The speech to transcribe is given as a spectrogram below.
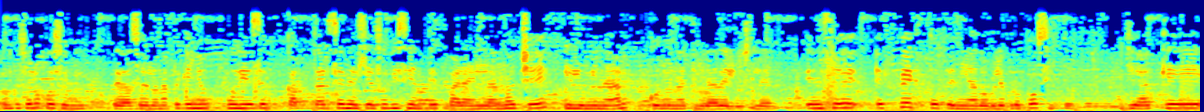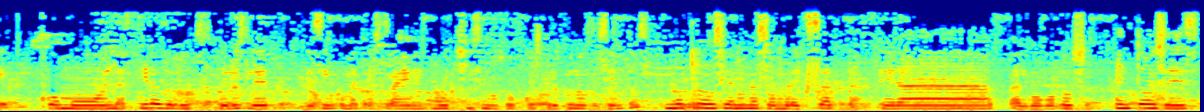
aunque solo fuese un pedazo de lona pequeño, pudiese captarse energía suficiente para en la noche iluminar con una tira de luz LED. Ese efecto tenía doble propósito, ya que como las tiras de luz, de luz LED de 5 metros traen muchísimos focos, creo que unos 200, no producían una sombra exacta, era algo borroso. Entonces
